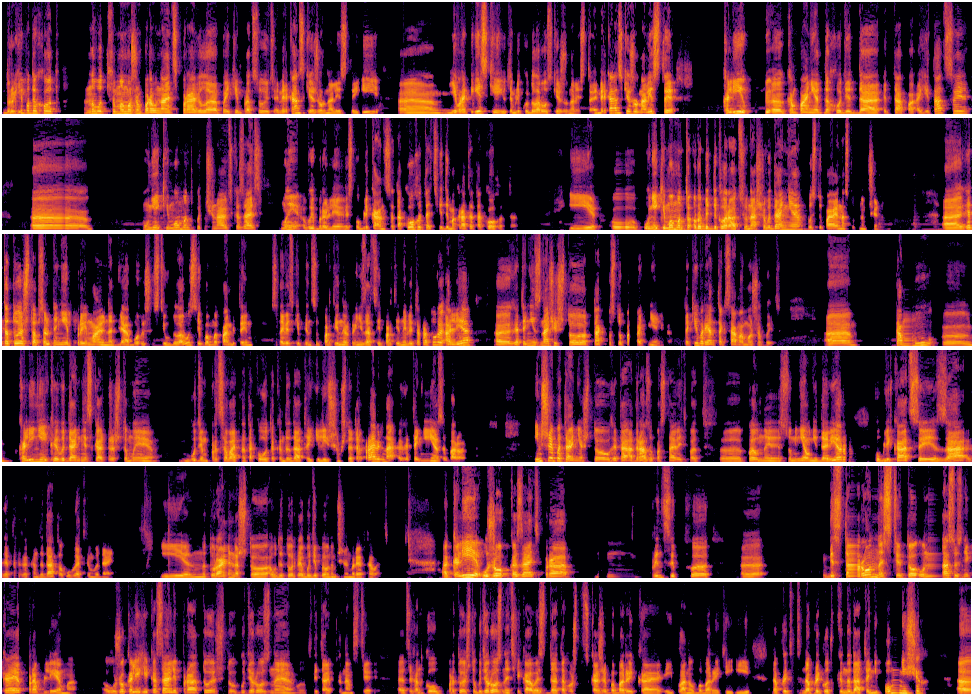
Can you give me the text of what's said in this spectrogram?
Другі падыход ну вот мы можем параўнаць правіла по якім працуюць амерыканскія журналісты і э, еўрапейскія у тым ліку беларускія журналісты амерыканскія журналісты калі э, кампанія даходзіць до этапа агітацыі э, у нейкі момант пачынаюць сказаць мы выбралі рэспубліканца такога-то ці дэмакрата такога-то і у, у нейкі момант робяць дэкларацыю наше выданне выступае наступным чынам Гэта тое што абсолютно непрымальна для большасці ў беларусі бо мы памятаем савецкі прынцып партыйнай арганізацыі партыйнай літаратуры але гэта не значыць что так поступаць нельга. Такі варыянт таксама можа быць. Таму калі нейкае выданне скажа што мы будзем працаваць на такого-то кандыдата і лічым што это правильно гэта не забаронена іншае пытанне што гэта адразу паставіць под э, пэўны сумнеў недавер публікацыі за гэтага кандыдата ў гэтым выданні і натуральна што аўдыторыя будзе пэўным чынам рэагаваць калі ўжо казаць пра прынцып э, э, бесстароннасці то у нас узнікае праблема ўжо калегі казалі пра тое што будзе розная вот, віталь прынамсці цыганкоў про тое што будзе розная цікавасць да таго што скажа бабарыка і планаў бабарыкі і напрыклад кандыдата непомнящих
